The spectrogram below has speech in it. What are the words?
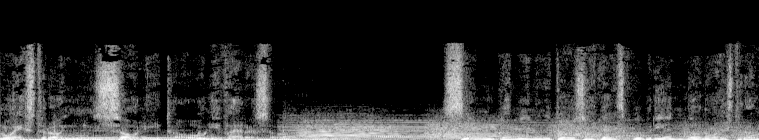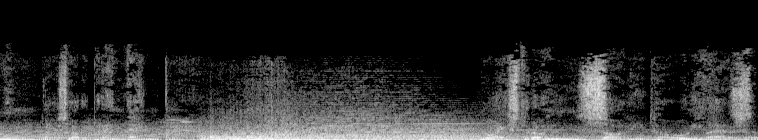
Nuestro insólito universo. Cinco minutos descubriendo nuestro mundo sorprendente. Nuestro insólito universo.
